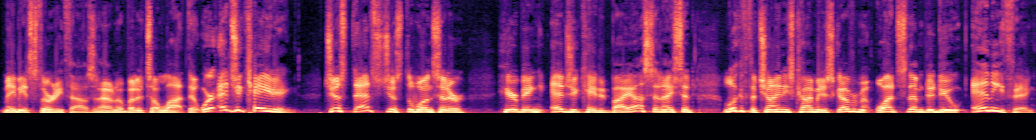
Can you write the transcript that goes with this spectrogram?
Maybe it's 30,000. I don't know, but it's a lot that we're educating. Just that's just the ones that are here being educated by us. And I said, look, if the Chinese Communist government wants them to do anything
